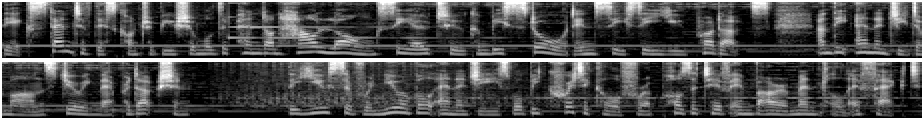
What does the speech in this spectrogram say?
The extent of this contribution will depend on how long CO2 can be stored in CCU products and the energy demands during their production. The use of renewable energies will be critical for a positive environmental effect.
